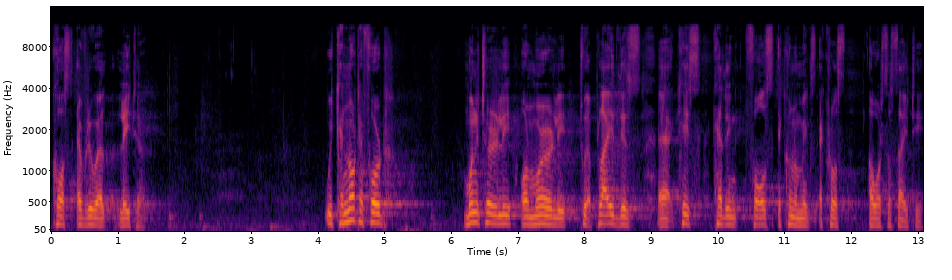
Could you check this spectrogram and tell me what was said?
cost everywhere later. We cannot afford monetarily or morally to apply this uh, case carrying false economics across our society.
